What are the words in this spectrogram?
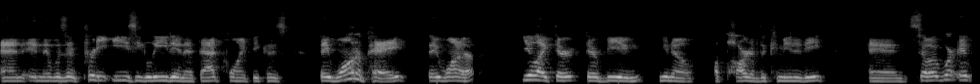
And, and it was a pretty easy lead in at that point because they want to pay. They want to yep. feel like they're, they're being, you know, a part of the community. And so it, it,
